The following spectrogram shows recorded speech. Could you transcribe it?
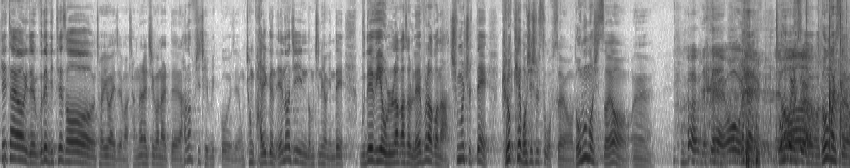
케이타 형 이제 무대 밑에서 저희와 이제 막 장난을 치거나 할 때 한없이 재밌고 이제 엄청 밝은 에너지 넘치는 형인데 무대 위에 올라가서 랩을 하거나 춤을 출 때 그렇게 멋있을 수가 없어요. 너무 멋있어요. 예. 네, 오, 네. 너무 멋있어요. 너무 멋있어요.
